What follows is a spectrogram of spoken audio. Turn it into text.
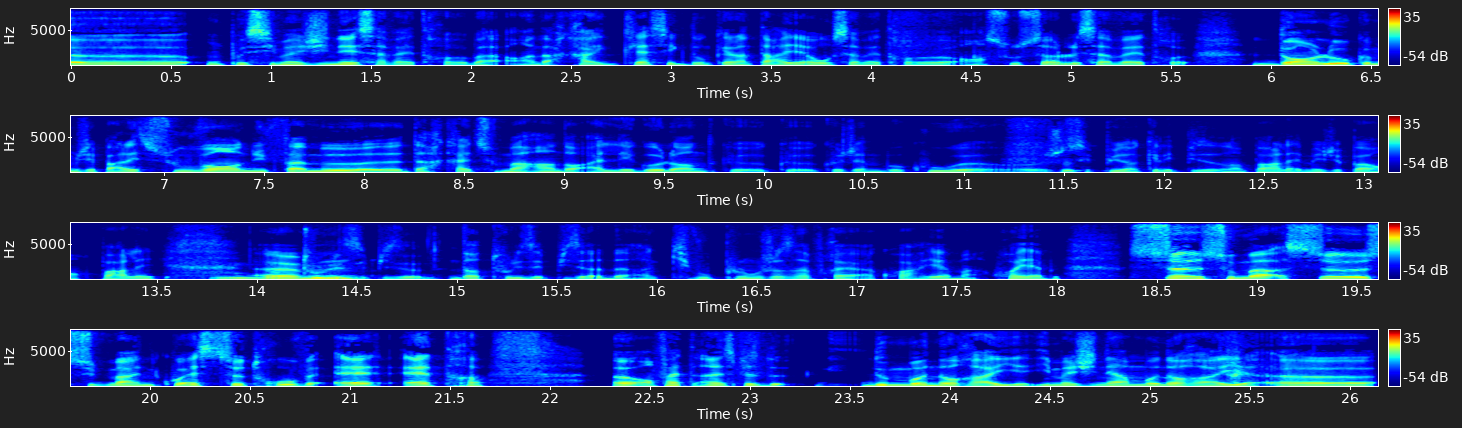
euh, on peut s'imaginer ça va être euh, bah, un dark ride classique donc à l'intérieur ou ça va être euh, en sous-sol, ça va être dans l'eau comme j'ai parlé souvent du fameux euh, dark ride sous-marin dans à Legoland que que, que j'aime beaucoup. Euh, je sais plus dans quel épisode on en parlait, mais je vais pas en reparler Dans tous les épisodes. dans tous les épisodes, hein, qui vous plonge dans un vrai aquarium incroyable. Ce, sous ce Submarine Quest se trouve être euh, en fait un espèce de, de monorail. Imaginez un monorail euh,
